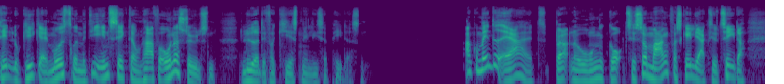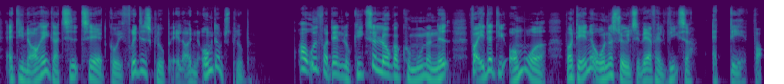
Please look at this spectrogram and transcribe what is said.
Den logik er i modstrid med de indsigter, hun har for undersøgelsen, lyder det fra Kirsten Elisa Petersen. Argumentet er, at børn og unge går til så mange forskellige aktiviteter, at de nok ikke har tid til at gå i fritidsklub eller en ungdomsklub. Og ud fra den logik, så lukker kommuner ned for et af de områder, hvor denne undersøgelse i hvert fald viser, at det for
